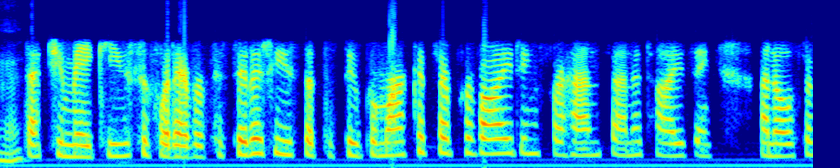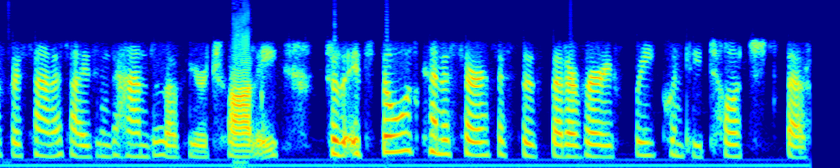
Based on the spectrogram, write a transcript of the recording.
okay. that you make use of whatever facilities that the supermarkets are providing for hand sanitizing and also for sanitizing the handle of your trolley. So it's those kind of surfaces that are very frequently touched that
